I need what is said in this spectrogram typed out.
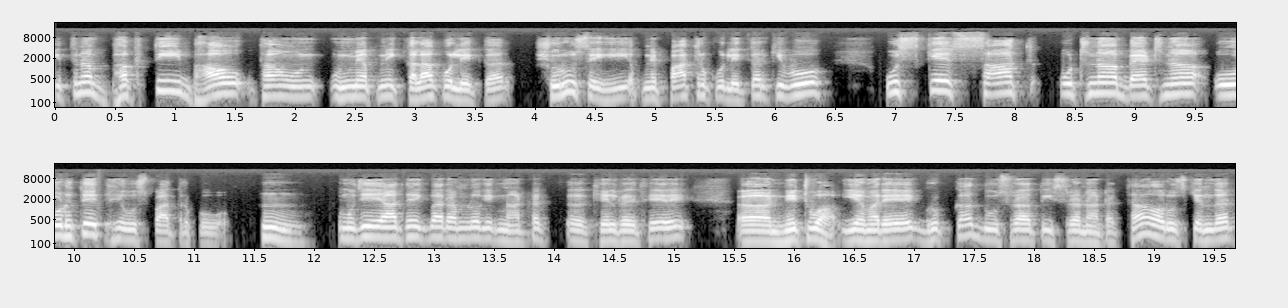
इतना भक्ति भाव था उन उनमें अपनी कला को लेकर शुरू से ही अपने पात्र को लेकर कि वो उसके साथ उठना बैठना ओढ़ते थे उस पात्र को वो हम्म। तो मुझे याद है एक बार हम लोग एक नाटक खेल रहे थे नेटवा ये हमारे ग्रुप का दूसरा तीसरा नाटक था और उसके अंदर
